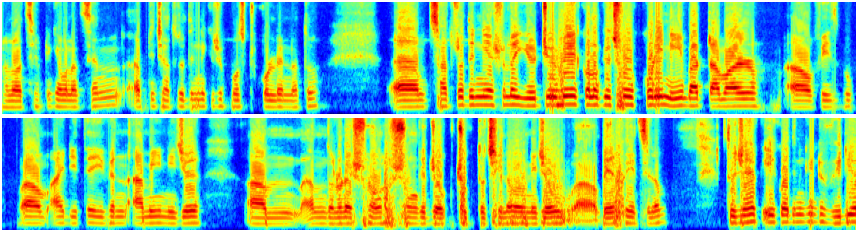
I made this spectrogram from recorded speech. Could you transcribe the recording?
ভালো আছি, আপনি কেমন আছেন? আপনি ছাত্রদের নিয়ে কিছু পোস্ট করলেন না তো? ছাত্রদের নিয়ে আসলে ইউটিউবে কোনো কিছু করিনি, বাট আমার ফেসবুক আইডিতে ইভেন আমি নিজে আন্দোলনের সঙ্গে যুক্ত ছিলাম আমি নিজেও বের হয়েছিলাম। তো যাই হোক এই কদিন কিন্তু ভিডিও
